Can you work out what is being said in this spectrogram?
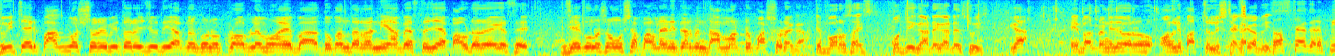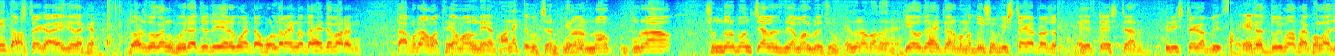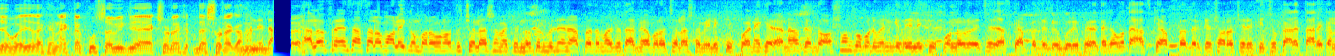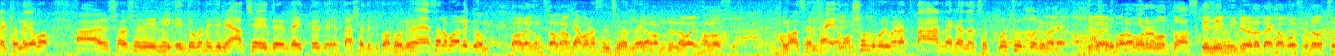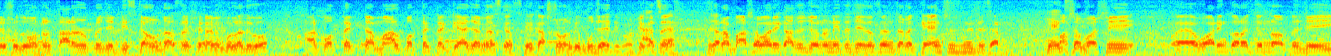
দুই চার পাঁচ বছরের ভিতরে যদি আপনার কোনো প্রবলেম হয় বা দোকানদাররা নিয়ে ব্যস্ত যায় পাউডার হয়ে গেছে যে কোনো সমস্যা পাল্টায় নিতে পারবেন দাম মাত্র পাঁচশো টাকা। যে বড় সাইজ প্রতি গাড়ে গাড়ে সুইচ। ঠিক আছে? এই বাল্বটা নিতে পারবেন অনলি পাঁচচল্লিশ টাকা। দশ টাকা দশ টাকা এই যে দেখেন দশ দোকান ঘুরে যদি এরকম একটা হোল্ডার আইনা দেখাইতে পারেন তারপরে আমার থেকে মাল নেন অনেক- বুঝছেন? পুরা পুরা সুন্দরবন চ্যালেঞ্জ দিয়ে মাল বেচুম। এগুলো কত করে? কেউ দেখাইতে পারব না। দুইশো বিশ টাকা ডজন। এই যে টেস্টার তিরিশ টাকা পিস এটা দুই মাথা খোলা যাবে এই যে দেখেন। একটা খুচরা বিক্রি হয় একশো টাকা দেড়শো টাকা। মানে হ্যালো ফ্রেন্ডস আসসালামু আলাইকুম। বরাবর চলে আসলাম একটা নতুন ভিডিও আপনাদের মাঝে আমি আবারও চলে আসলাম ইলেকট্রিক পয়েন্টের এনেও কিন্তু অসংখ্য পরিমাণ কিন্তু ইলেকট্রিক পণ্য রয়েছে। আজকে আপনাদেরকে ঘুরে ফিরে দেখাবো। তো আজকে আপনাদেরকে সরাসরি কিছু কারে তারে কালেকশন দেখাবো। আর সরাসরি এই দোকানে যিনি আছে এই দায়িত্বে তার সাথে একটু কথা বলি। ভাই আসসালামু আলাইকুম। ওয়ালাইকুম সালাম। কেমন আছেন সিবাদ ভাই? আলহামদুলিল্লাহ ভাই ভালো আছি। ভালো আছেন? ভাই অসংখ্য পরিমাণে তার দেখা যাচ্ছে প্রচুর পরিমাণে। জি ভাই বরাবরের মতো আজকে যে ভিডিওটা দেখাবো সেটা হচ্ছে শুধুমাত্র তারের উপরে যে ডিসকাউন্ট আছে সেটা আমি বলে দিব। আর প্রত্যেকটা মাল প্রত্যেকটা গ্যাজ আমি আজকে আজকে কাস্টমারকে বুঝাই দিব ঠিক আছে? আচ্ছা। যারা বাসাবাড়ি কাজের জন্য নিতে চাইতেছেন যারা গ্যাং সুইচ নিতে চান পাশাপাশি ওয়ারিং করার জন্য আপনি যেই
